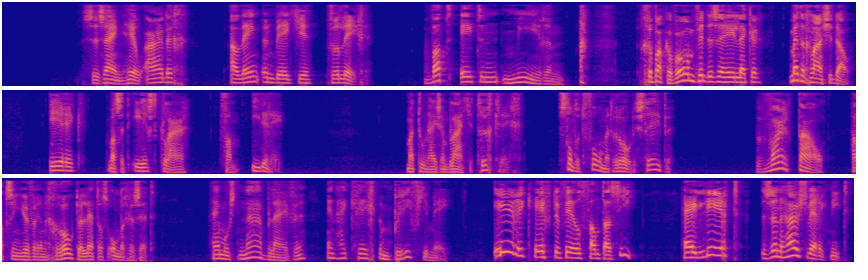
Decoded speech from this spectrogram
Ze zijn heel aardig, alleen een beetje verlegen. Wat eten mieren? Ah, gebakken worm vinden ze heel lekker, met een glaasje dauw. Erik was het eerst klaar van iedereen. Maar toen hij zijn blaadje terugkreeg, stond het vol met rode strepen. Wartaal had zijn juffer in grote letters ondergezet. Hij moest nablijven en hij kreeg een briefje mee. Erik heeft te veel fantasie. Hij leert zijn huiswerk niet.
